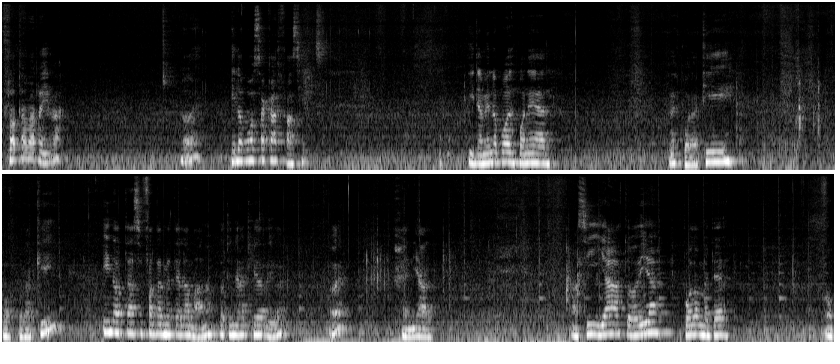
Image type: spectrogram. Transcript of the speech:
flota para arriba. ¿Lo ves? Y lo puedo sacar fácil. Y también lo puedes poner ¿ves? por aquí por aquí y no te hace falta meter la mano, lo tienes aquí arriba. ¿Ves? Genial. Así ya todavía puedo meter o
